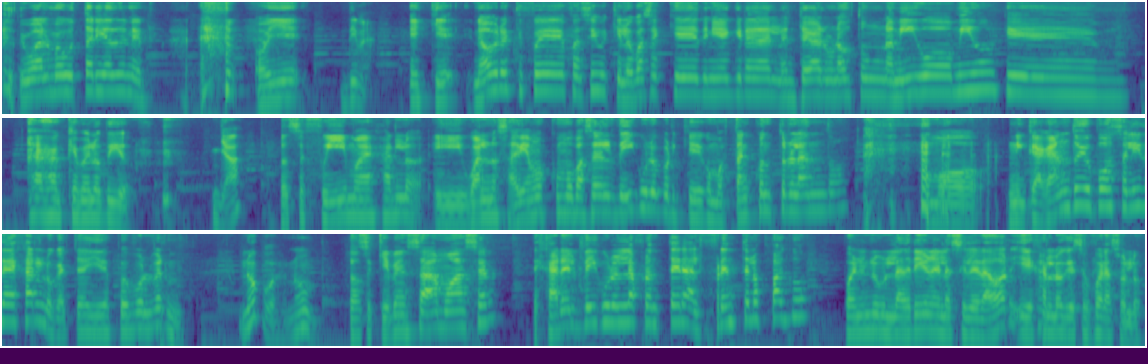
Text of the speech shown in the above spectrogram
Igual me gustaría tener. Oye, Dime. es que. No, pero es que fue, fue así. Que lo que pasa es que tenía que ir a entregar un auto a un amigo mío que. que me lo pidió. ¿Ya? Entonces fuimos a dejarlo. Y igual no sabíamos cómo pasar el vehículo porque, como están controlando, como ni cagando yo puedo salir a dejarlo, ¿cachai? Y después volverme. No, pues, no. Entonces, ¿qué pensábamos hacer? Dejar el vehículo en la frontera, al frente de los pacos, ponerle un ladrillo en el acelerador y dejarlo que se fuera solo.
